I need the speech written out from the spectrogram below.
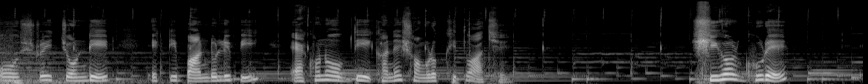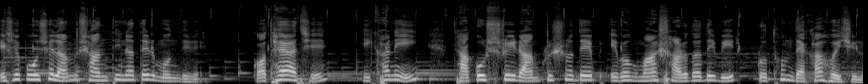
ও শ্রী চণ্ডীর একটি পাণ্ডুলিপি এখনও অবধি এখানে সংরক্ষিত আছে। শিহর ঘুরে এসে পৌঁছলাম শান্তিনাথের মন্দিরে। কথায় আছে, এখানেই ঠাকুর শ্রী রামকৃষ্ণদেব এবং মা সারদা দেবীর প্রথম দেখা হয়েছিল।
